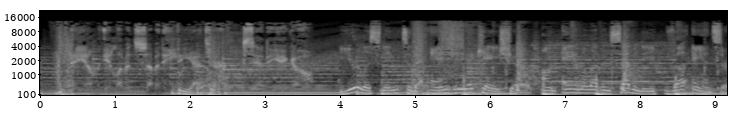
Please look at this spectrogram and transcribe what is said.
AM 1170. The answer. San Diego. You're listening to The Andrea Kaye Show on AM 1170, The Answer.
